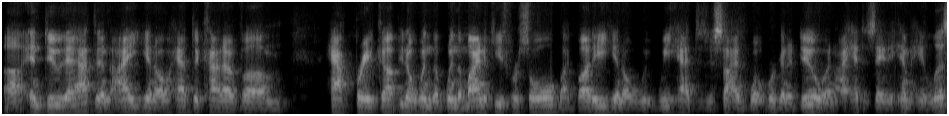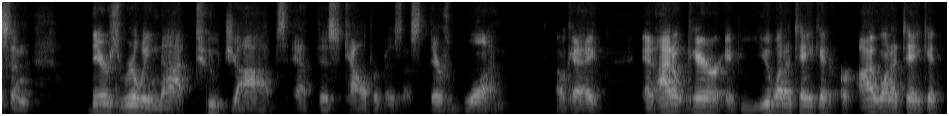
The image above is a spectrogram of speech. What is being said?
uh, and do that. And I, you know, had to kind of um, half break up. You know, when the when the Meinekes were sold, my buddy, you know, we, we had to decide what we're going to do, and I had to say to him, "Hey, listen." There's really not two jobs at this caliper business. There's one. Okay. And I don't care if you want to take it or I want to take it.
